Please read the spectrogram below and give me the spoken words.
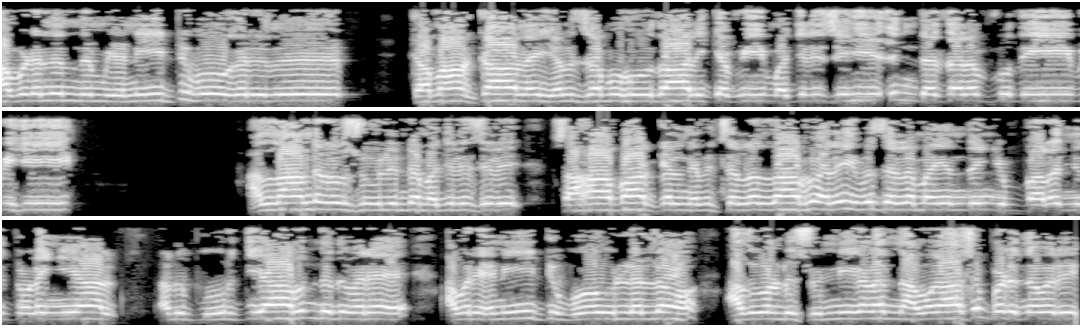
അവിടെ നിന്നും എണീറ്റ് പോകരുത്. കമാക്കാന യൽസമുഹു ദാലിക ഫീ മജ്ലിസിഹി ഇൻദ തലഫുദിഹി ബിഹി. അള്ളാന്റെ റസൂലിന്റെ മജ്ലിസിൽ സഹാബാക്കൽ നബിസല്ലാഹു അലൈ വസല്ലമ എന്തെങ്കിലും പറഞ്ഞു തുടങ്ങിയാൽ അത് പൂർത്തിയാവുന്നത് വരെ അവർ എണീറ്റ് പോവില്ലല്ലോ. അതുകൊണ്ട് സുന്നികളെന്ന് അവകാശപ്പെടുന്നവര്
